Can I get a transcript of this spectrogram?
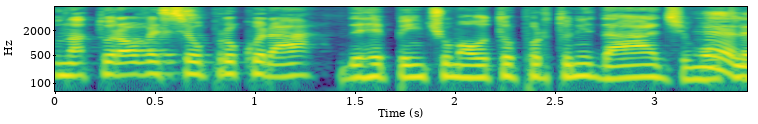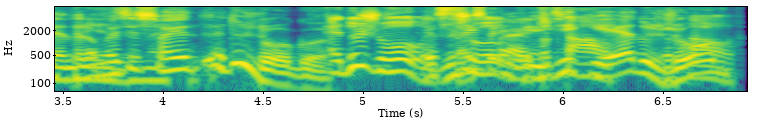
o natural vai ser eu procurar, de repente, uma outra oportunidade. Uma é, outra Leandro, mas empresa, isso né, aí é do jogo. É do jogo, é do jogo. entendi total, que é do total. jogo.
